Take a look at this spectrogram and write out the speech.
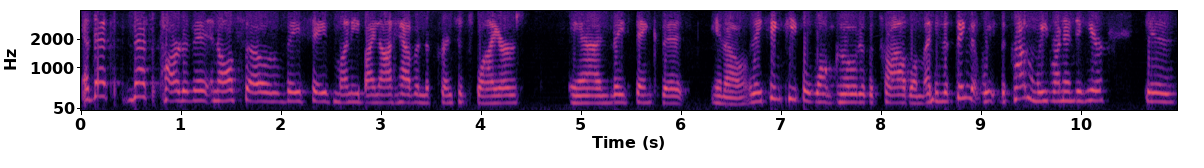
And that's that's part of it, and also they save money by not having the printed flyers, and they think that you know they think people won't go to the problem. I mean, the thing that we the problem we run into here is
